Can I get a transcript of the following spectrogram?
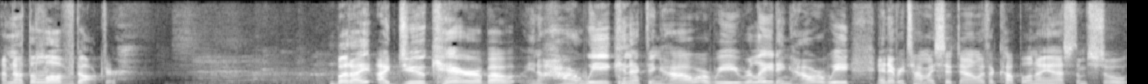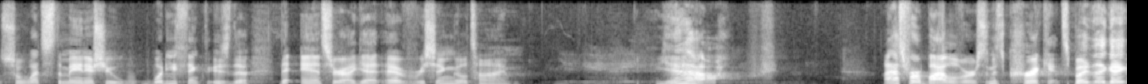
I'm not the love doctor but I, I do care about, you know, how are we connecting? How are we relating? How are we? And every time I sit down with a couple and I ask them, so, so what's the main issue? What do you think is the, the answer I get every single time? Yeah. I ask for a Bible verse and it's crickets, but like, I,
